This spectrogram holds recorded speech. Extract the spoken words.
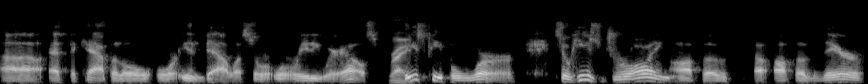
uh, at the Capitol or in Dallas or, or anywhere else. Right. These people were. So he's drawing off of uh, off of their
